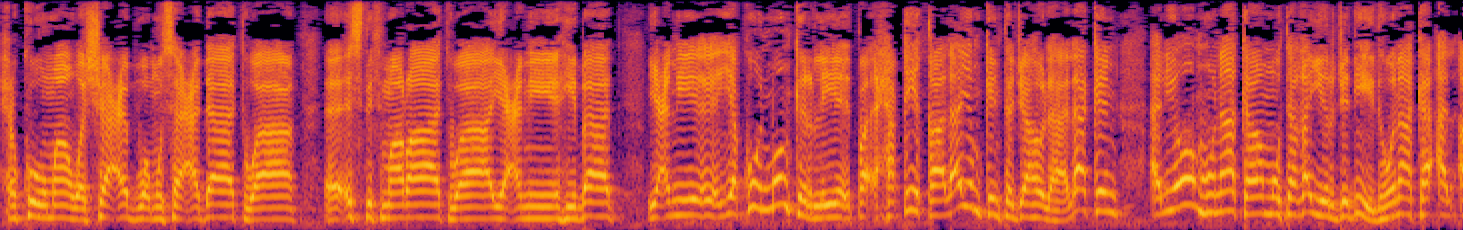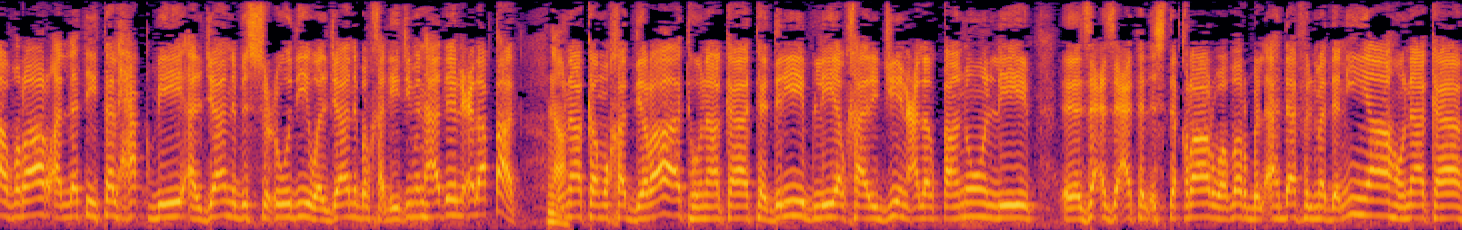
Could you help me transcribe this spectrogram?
حكومة وشعب ومساعدات واستثمارات ويعني هبات يعني يكون منكر لحقيقة لا يمكن تجاهلها. لكن اليوم هناك متغير جديد هناك الأضرار التي تلحق بالجانب السعودي والجانب الخليجي من هذه العلاقات نعم. هناك مخدرات هناك تدريب للخارجين على القانون لزعزعة الاستقرار وضرب الأهداف المدنية. هناك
